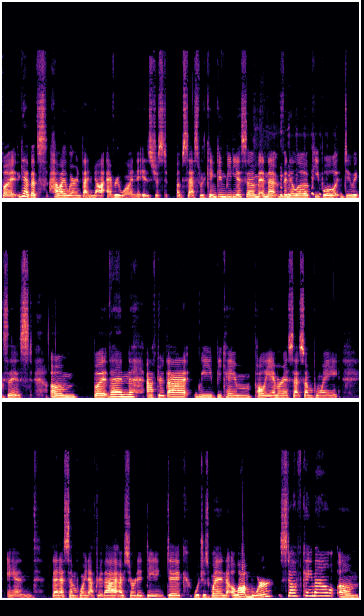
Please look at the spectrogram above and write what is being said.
But yeah, that's how I learned that not everyone is just obsessed with kink and BDSM and that vanilla people do exist. Um, but then after that, we became polyamorous at some point, and then at some point after that i started dating dick which is when a lot more stuff came out um,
